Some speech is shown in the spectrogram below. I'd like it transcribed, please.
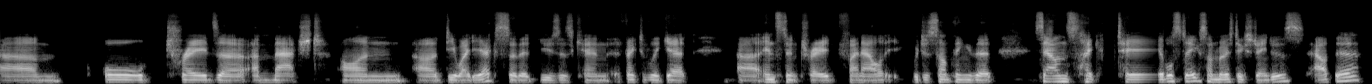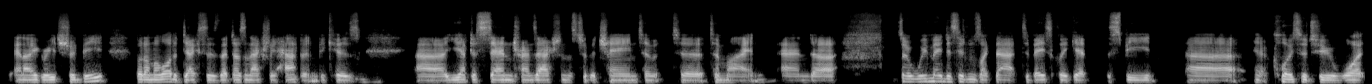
um, all trades are, are matched on uh, DYDX so that users can effectively get uh, instant trade finality, which is something that sounds like table stakes on most exchanges out there. And I agree it should be. But on a lot of DEXs, that doesn't actually happen because mm-hmm uh, you have to send transactions to the chain to to, to mine, and uh, so we've made decisions like that to basically get the speed uh, you know, closer to what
